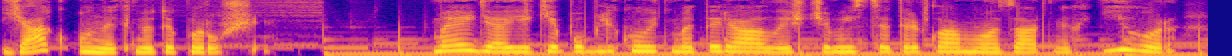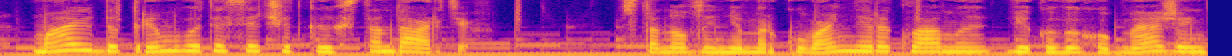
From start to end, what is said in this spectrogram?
як уникнути порушень. Медіа, які публікують матеріали, що містять рекламу азартних ігор, мають дотримуватися чітких стандартів. Встановлення маркування реклами, вікових обмежень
